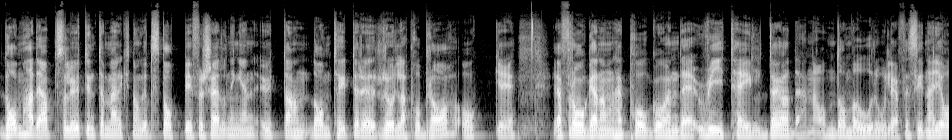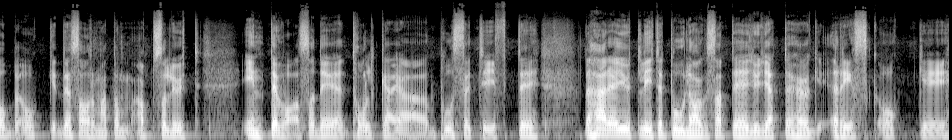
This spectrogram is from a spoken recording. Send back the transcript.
de hade absolut inte märkt något stopp i försäljningen utan de tyckte det rullade på bra. Och eh, jag frågade om den här pågående retail-döden, om de var oroliga för sina jobb och det sa de att de absolut inte var, så det tolkar jag positivt. Eh, det, här är ju ett litet bolag så att det är ju jättehög risk och eh,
